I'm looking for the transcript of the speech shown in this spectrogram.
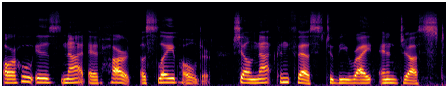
or who is not at heart a slaveholder, shall not confess to be right and just.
